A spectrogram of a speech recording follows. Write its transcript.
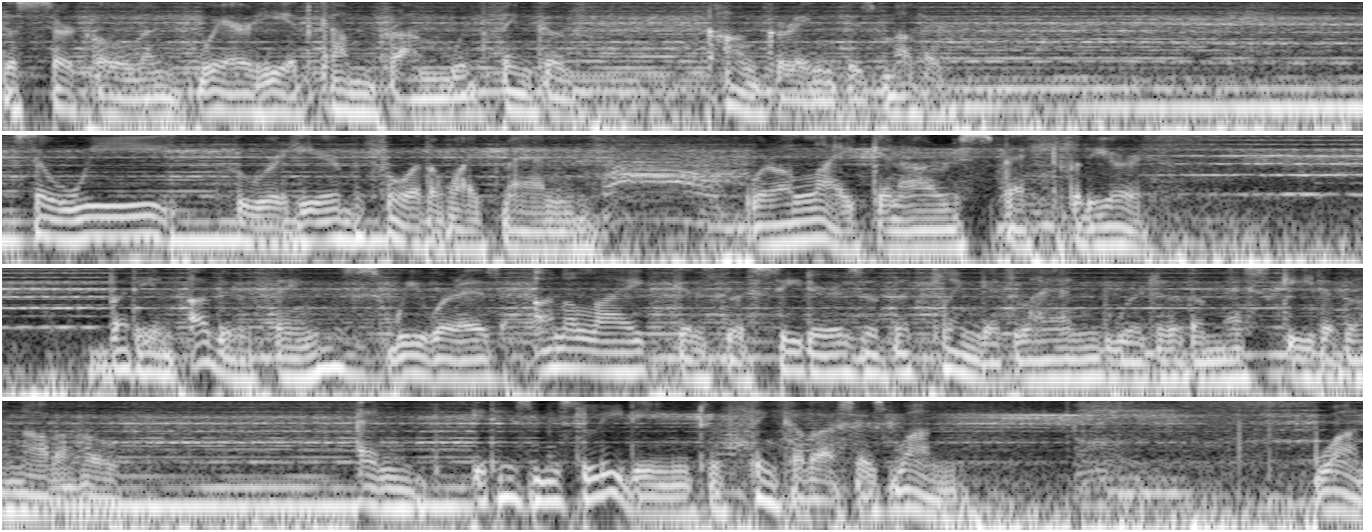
the circle, and where he had come from would think of conquering his mother. So we, who were here before the white man, were alike in our respect for the earth. But in other things, we were as unalike as the cedars of the Tlingit land were to the mesquite of the Navajo. And it is misleading to think of us as one. One.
